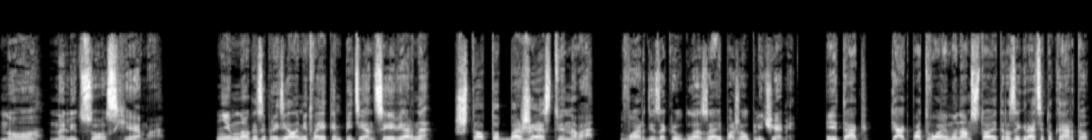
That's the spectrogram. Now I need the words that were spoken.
Но налицо схема. «Немного за пределами твоей компетенции, верно? Что тут божественного?» Варди закрыл глаза и пожал плечами. «Итак, как, по-твоему, нам стоит разыграть эту карту?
